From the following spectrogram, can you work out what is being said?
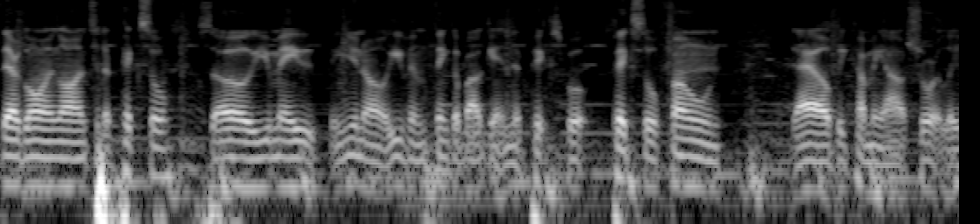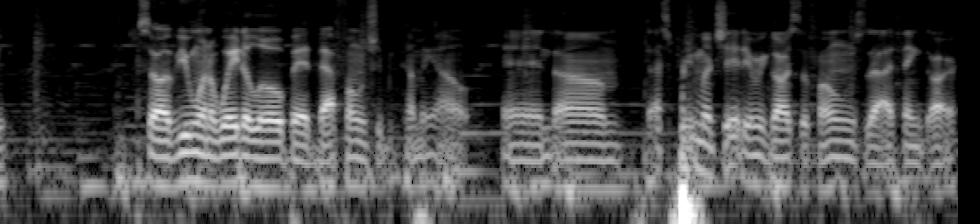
They're going on to the Pixel, so you may, you know, even think about getting the Pixel Pixel phone that'll be coming out shortly. So if you want to wait a little bit, that phone should be coming out, and um, that's pretty much it in regards to phones that I think are,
